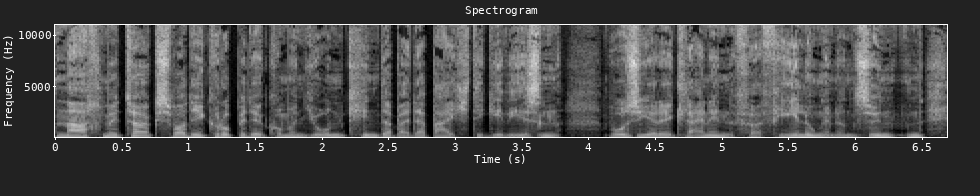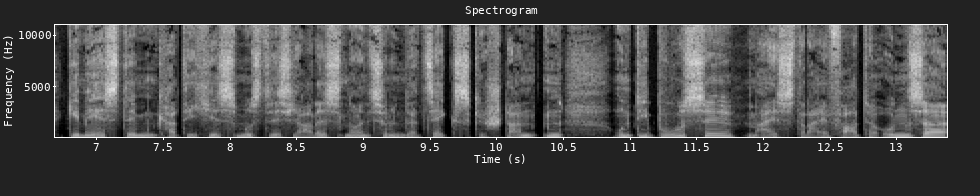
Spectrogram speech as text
Nachmittags war die Gruppe der Kommunionkinder bei der Beichte gewesen, wo sie ihre kleinen Verfehlungen und Sünden gemäß dem Katechismus des Jahres 1906 gestanden und die Buße, meist drei Vaterunser,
